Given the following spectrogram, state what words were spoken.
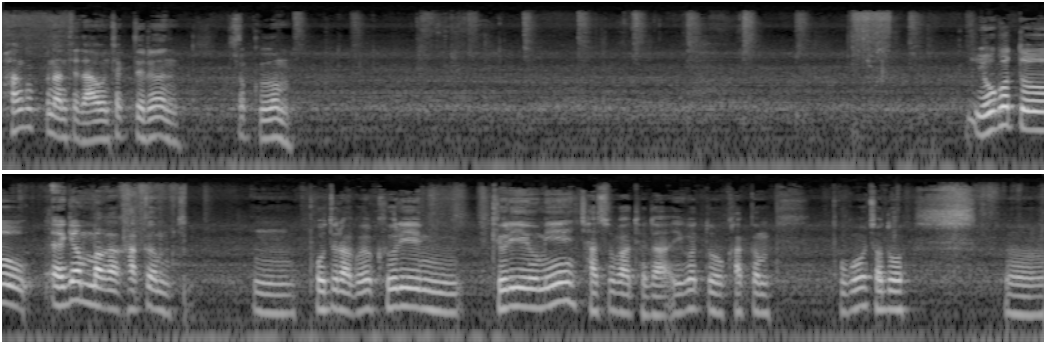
한국 분한테 나온 책들은 조금 요것도 애기 엄마가 가끔 음, 보더라고요. 그림 그리움이 자수가 되다. 이것도 가끔 보고 저도 어,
